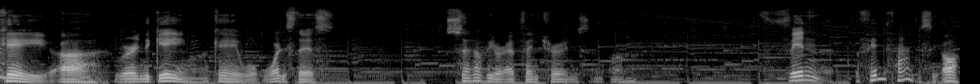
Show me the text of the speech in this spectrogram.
Okay, okay uh, we're in the game. Okay, wh what is this? Set up your adventure in uh, Fin, Fin Fantasy. Oh,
